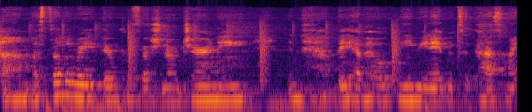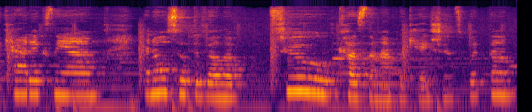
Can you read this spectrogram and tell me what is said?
um, accelerate their professional journey, and they have helped me being able to pass my CAD exam and also develop two custom applications with them,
